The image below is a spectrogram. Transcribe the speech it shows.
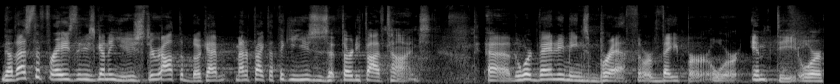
Now that's the phrase that he's going to use throughout the book. Matter of fact, I think he uses it 35 times. Uh, the word vanity means breath or vapor or empty or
